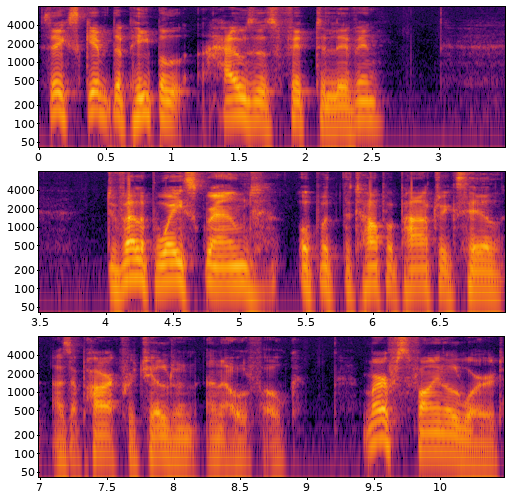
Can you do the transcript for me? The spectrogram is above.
Six, give the people houses fit to live in. Develop waste ground up at the top of Patrick's Hill as a park for children and old folk. Murph's final word.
